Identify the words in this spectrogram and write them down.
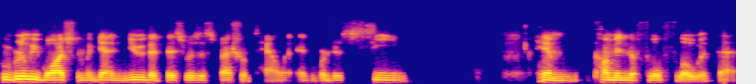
who really watched him again knew that this was a special talent, and we're just seeing him come into full flow with that.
